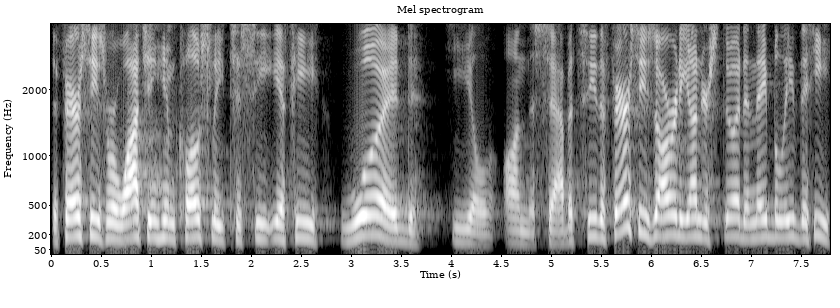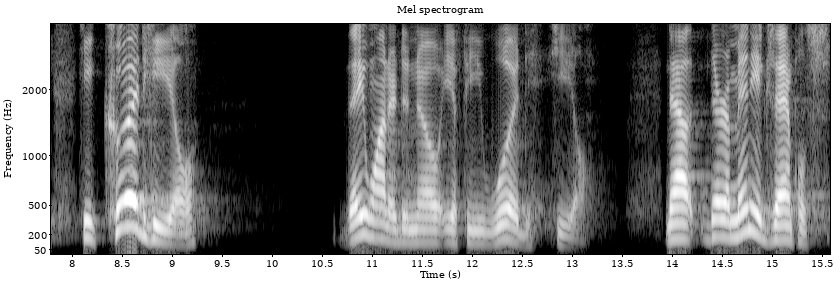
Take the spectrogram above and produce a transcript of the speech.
The Pharisees were watching him closely to see if he would heal on the Sabbath. See, the Pharisees already understood and they believed that he, he could heal. They wanted to know if he would heal. Now, there are many examples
